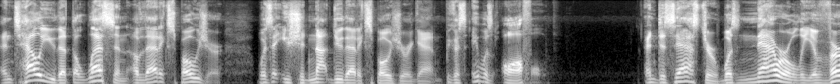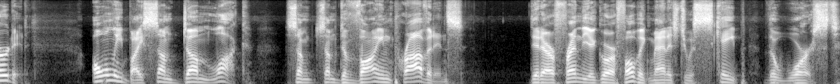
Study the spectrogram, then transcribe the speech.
and tell you that the lesson of that exposure was that you should not do that exposure again because it was awful. And disaster was narrowly averted only by some dumb luck, some, some divine providence did our friend the agoraphobic manage to escape the worst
